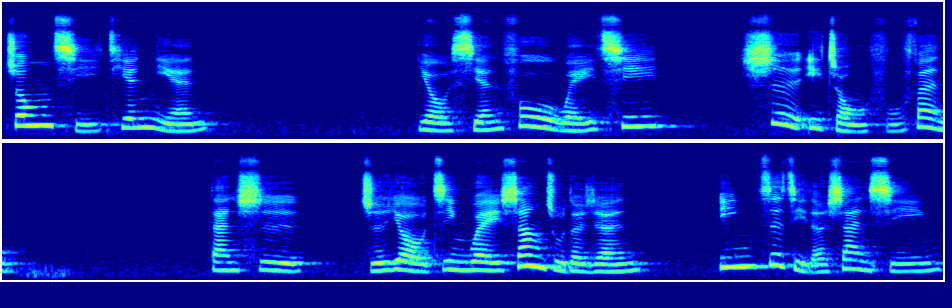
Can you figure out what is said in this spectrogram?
终其天年。有贤妇为妻是一种福分，但是只有敬畏上主的人。因自己的善行，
